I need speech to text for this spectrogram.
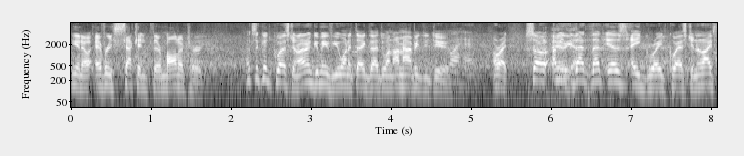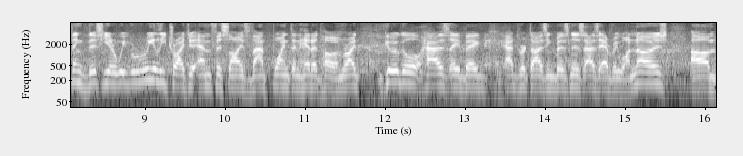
you know, every second they're monitored? That's a good question. I don't Gumi if you want to take that one, I'm happy to do. Go ahead. All right, so I mean, that, that is a great question, and I think this year we've really tried to emphasize that point and hit it home, right? Google has a big advertising business, as everyone knows. Um,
